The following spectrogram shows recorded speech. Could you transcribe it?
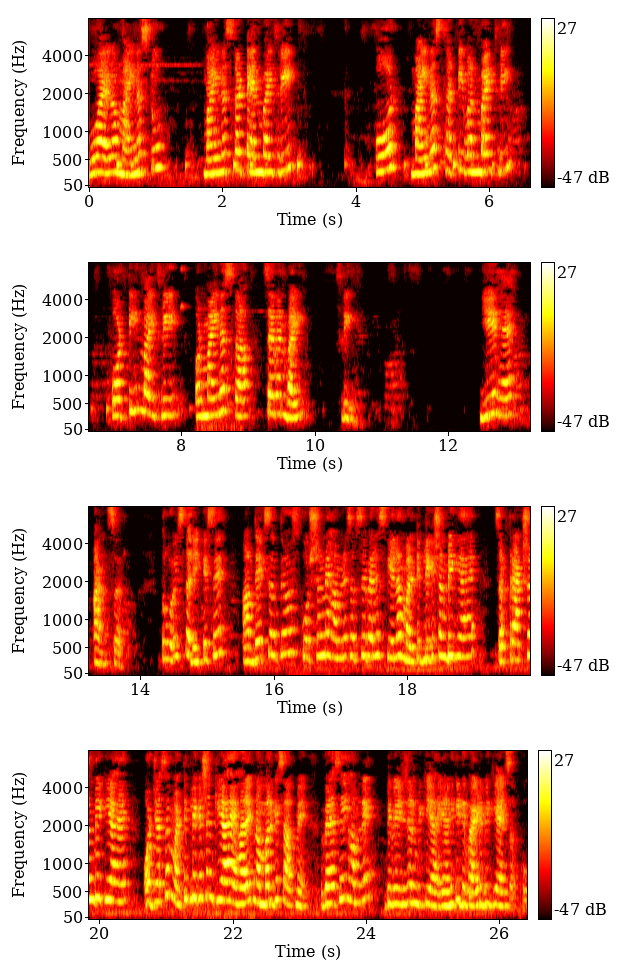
वो आएगा माइनस टू माइनस का ten by three four minus thirty one by three fourteen by three और माइनस का सेवन बाई थ्री ये है आंसर तो इस तरीके से आप देख सकते हो, इस क्वेश्चन में हमने सबसे पहले स्केलर मल्टीप्लीकेशन भी किया है सब्ट्रैक्शन भी किया है, और जैसे मल्टीप्लीकेशन किया है हर एक नंबर के साथ में, वैसे ही हमने डिविजन भी किया है, यानी कि डिवाइड भी किया है सबको।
